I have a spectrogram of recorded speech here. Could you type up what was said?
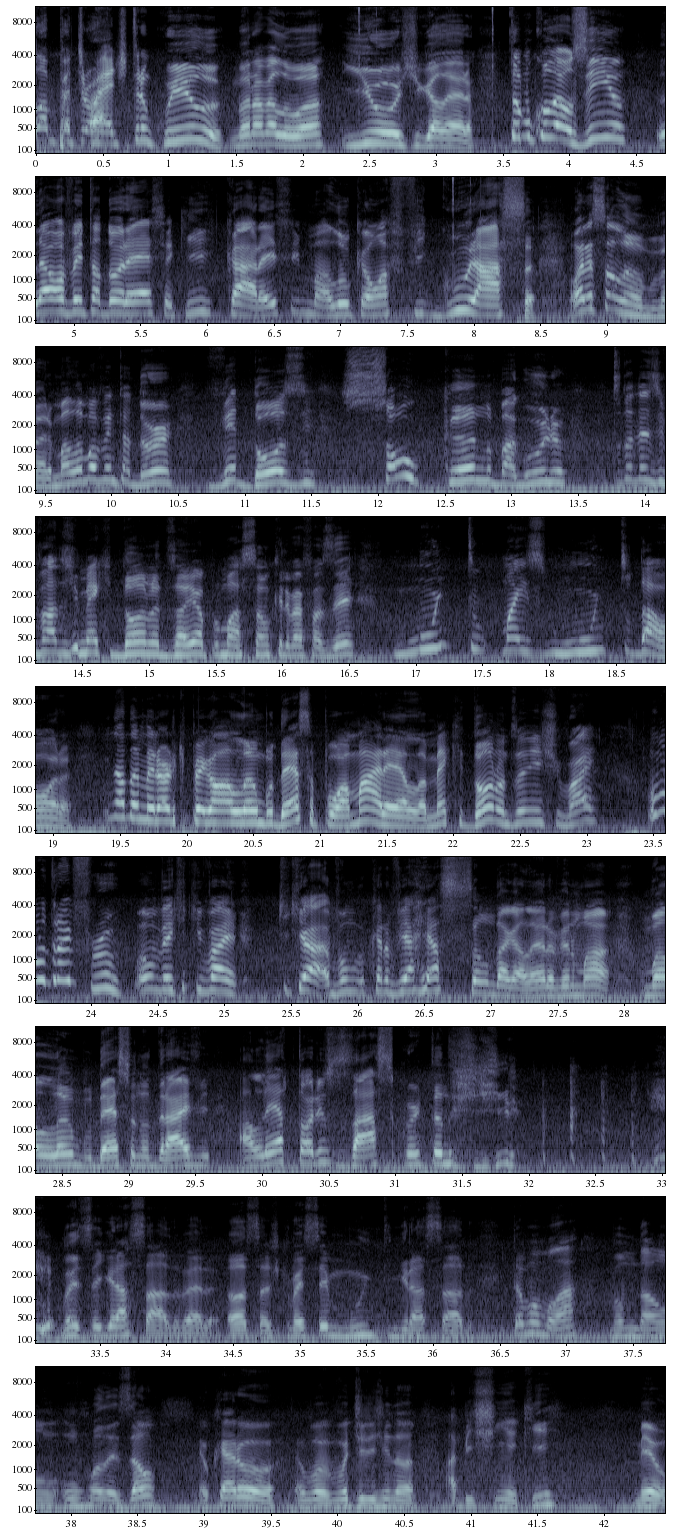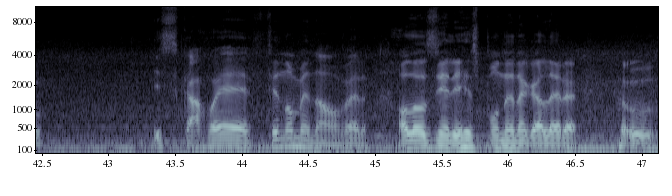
Fala Petrohead, tranquilo? Meu nome é Luan e hoje, galera, tamo com o Leozinho, Léo Aventador S aqui. Cara, esse maluco é uma figuraça. Olha essa Lambo, velho, uma Lambo Aventador V12, só o cano bagulho, tudo adesivado de McDonald's aí, ó, pra uma ação que ele vai fazer. Muito, mas muito da hora. E nada melhor que pegar uma Lambo dessa, pô, amarela, McDonald's, onde a gente vai? Vamos no drive-thru, vamos ver o que, que vai. Que que a, vamos, eu quero ver a reação da galera vendo uma, uma Lambo dessa no drive, aleatórios aço cortando giro. vai ser engraçado, velho. Nossa, acho que vai ser muito engraçado. Então vamos lá, vamos dar um, um rolezão. Eu quero. Eu vou, vou dirigindo a bichinha aqui. Meu, esse carro é fenomenal, velho. Olha o Leozinho ali respondendo a galera,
